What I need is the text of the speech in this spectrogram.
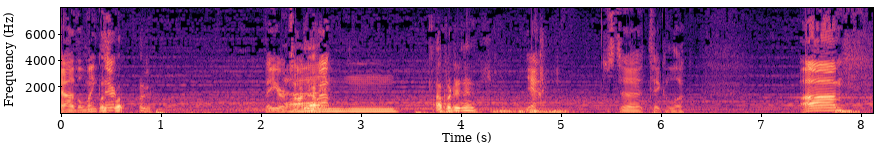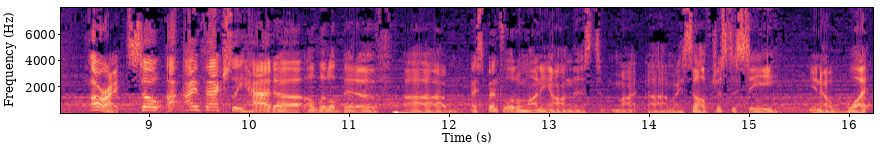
uh, the link was there what, what that you were talking about? Um, i'll put it in Yeah, just to take a look. Um, all right. So I, I've actually had a, a little bit of. Um, I spent a little money on this to my, uh, myself just to see, you know, what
